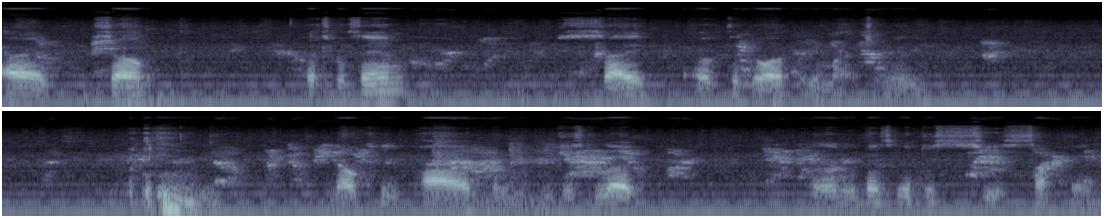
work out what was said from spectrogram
Alright, so it's within sight of the door pretty much. I mean, no keypad, and you just look, and you basically just see something.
